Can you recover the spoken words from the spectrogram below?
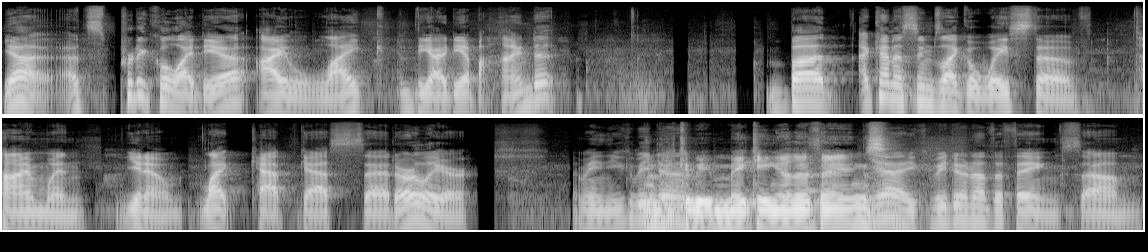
Yeah, that's a pretty cool idea. I like the idea behind it. But it kind of seems like a waste of time when, you know, like Cap Gains said earlier. I mean, you could be And doing could be making other things. Yeah, you could be doing other things. Um,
